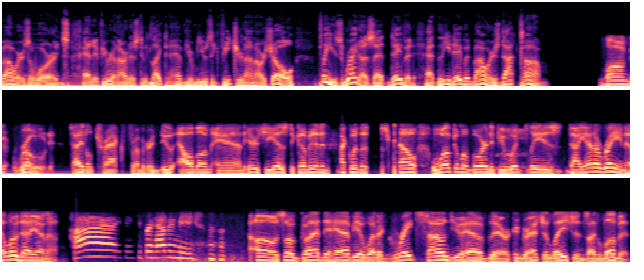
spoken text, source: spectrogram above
Bowers Awards. And if you're an artist who'd like to have your music featured on our show, please write us at david at thedavidbowers.com. Long Road, title track from her new album. And here she is to come in and talk with us now. Welcome aboard, if you would please, Diana Rein. Hello, Diana. Hi, thank you for having me. Oh, so glad to have you. What a great sound you have there. Congratulations. I love it.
